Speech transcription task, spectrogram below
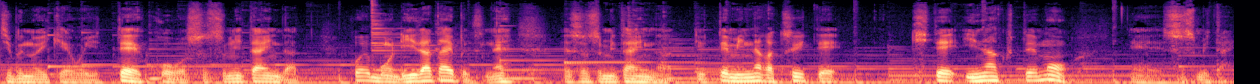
自分の意見を言ってこう進みたいんだ。これもうリーダータイプですね。進みたいんだって言ってみんながついて来ていなくても、えー、進みたい。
